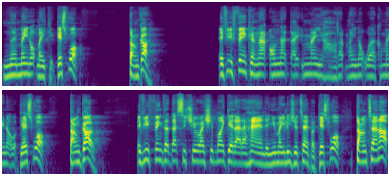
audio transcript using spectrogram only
they may not make it. Guess what? Don't go. If you're thinking that on that day, it may, oh, that may not work or may not work, guess what? Don't go. If you think that that situation might get out of hand and you may lose your temper, guess what? Don't turn up.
